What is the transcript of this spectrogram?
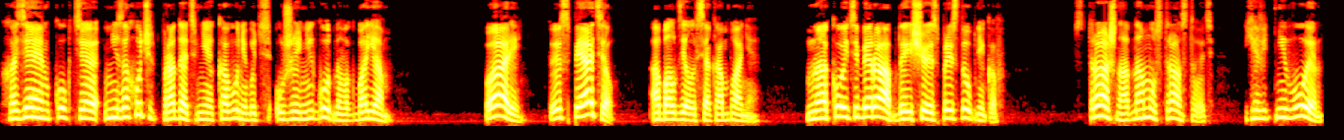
Хозяин когтя не захочет продать мне кого-нибудь уже негодного к боям. «Парень, ты спятил?» — обалдела вся компания. «На кой тебе раб, да еще из преступников?» «Страшно одному странствовать. Я ведь не воин,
